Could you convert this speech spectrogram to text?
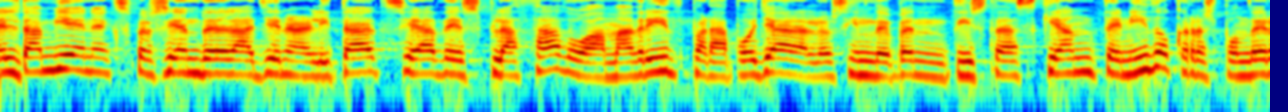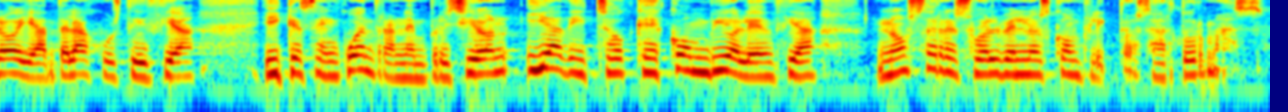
El también expresidente de la Generalitat se ha desplazado a Madrid para apoyar a los independentistas que han tenido que responder hoy ante la justicia y que se encuentran en prisión y ha dicho que con violencia no se resuelven los conflictos. Artur Mas.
